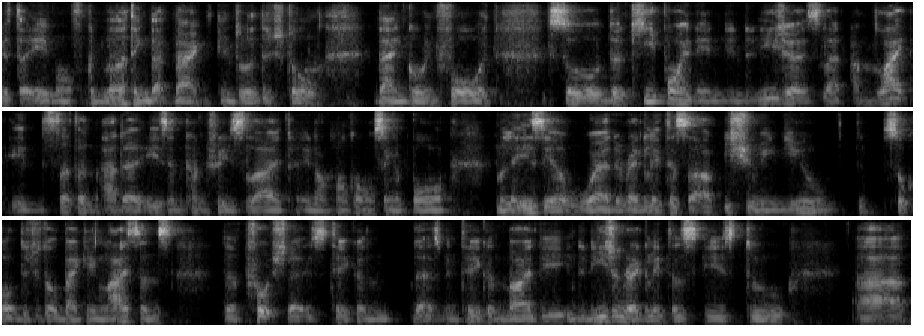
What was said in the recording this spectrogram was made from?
with the aim of converting that bank into a digital bank going forward. So the key point in Indonesia is that unlike in certain other Asian countries like you know Hong Kong, Singapore, Malaysia, where the regulators are issuing new so-called digital banking license, the approach that is taken that has been taken by the Indonesian regulators is to uh,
